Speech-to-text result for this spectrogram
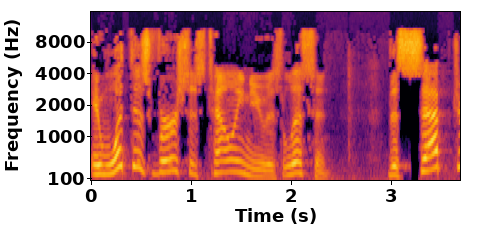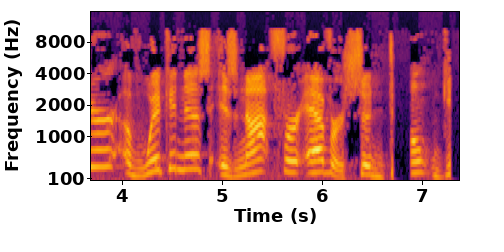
And what this verse is telling you is listen, the scepter of wickedness is not forever, so don't give up.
